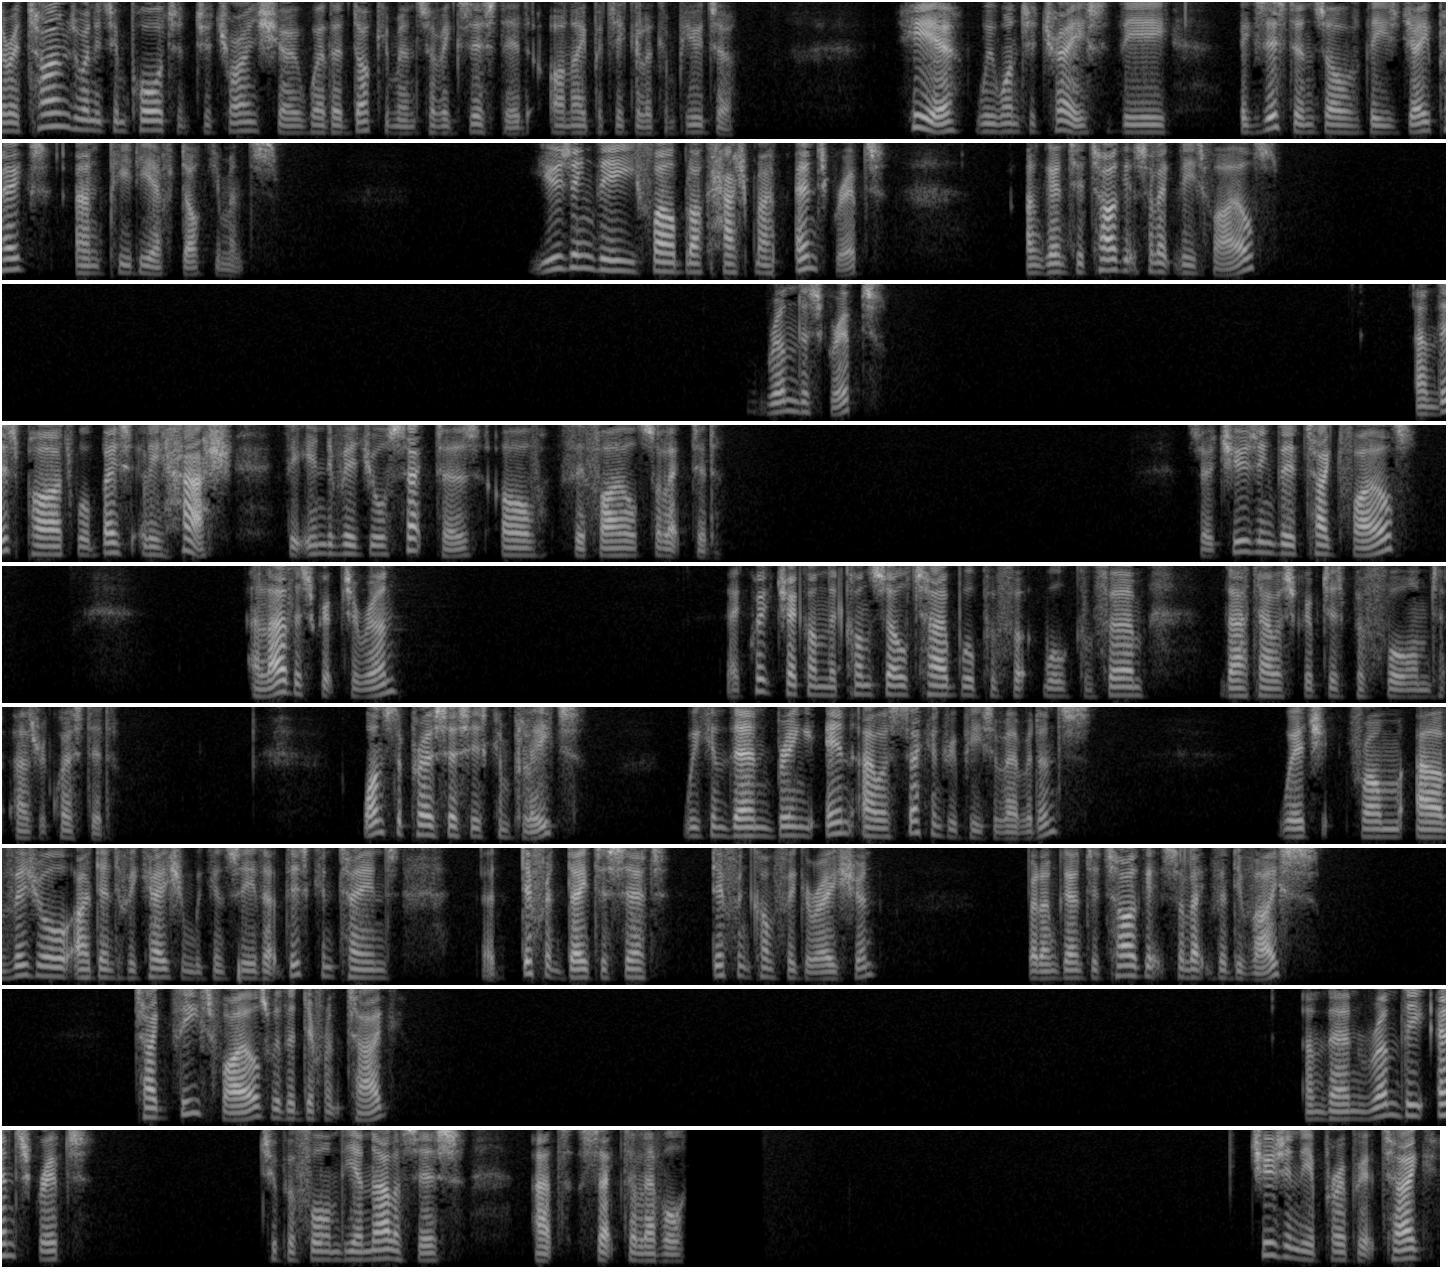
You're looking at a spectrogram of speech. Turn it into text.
There are times when it's important to try and show whether documents have existed on a particular computer. Here we want to trace the existence of these JPEGs and PDF documents. Using the file block hashmap EnScript, I'm going to target select these files run the script and this part will basically hash the individual sectors of the file selected. So choosing the tagged files, allow the script to run. A quick check on the console tab will, will confirm that our script is performed as requested. Once the process is complete, we can then bring in our secondary piece of evidence which from our visual identification we can see that this contains a different data set, different configuration, but I'm going to target select the device, tag these files with a different tag, and then run the EnScript to perform the analysis at sector level. Choosing the appropriate tag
